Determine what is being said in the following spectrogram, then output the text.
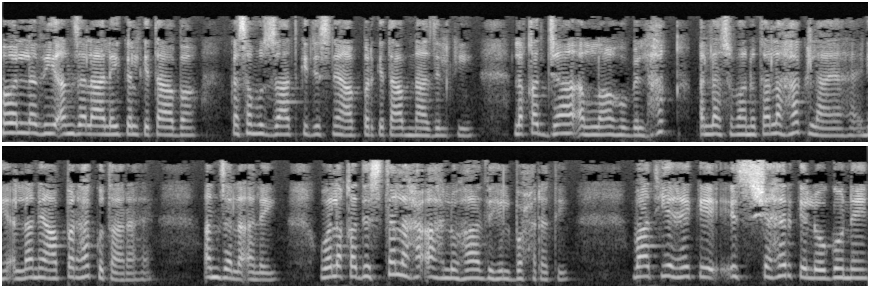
ہو اللہ بھی انزل علیہ کل کتاب قسم ذات کی جس نے آپ پر کتاب نازل کی۔ لقت جا اللہ بالحق۔ اللہ سبحان تعالیٰ حق لایا ہے یعنی اللہ نے آپ پر حق اتارا ہے۔ انزل علیہ و لقد استلح اہل هذه البحرتی بات یہ ہے کہ اس شہر کے لوگوں نے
